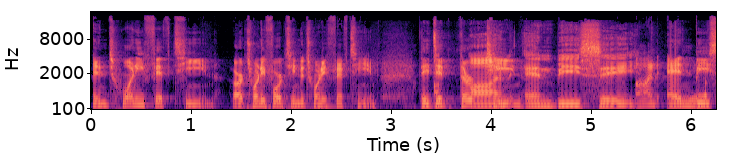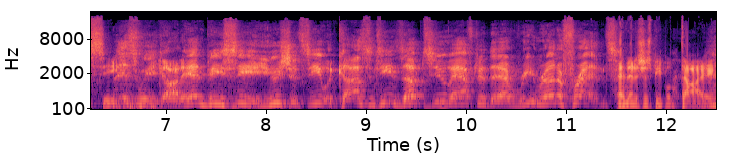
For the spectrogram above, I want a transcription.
in 2015 or 2014 to 2015. They did 13 On NBC. on NBC. This week on NBC, you should see what Constantine's up to after that rerun of Friends. and then it's just people dying,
